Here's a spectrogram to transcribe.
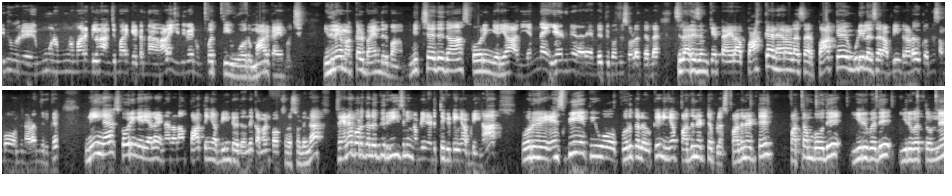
இது ஒரு மூணு மூணு மார்க் இல்லைன்னா அஞ்சு மார்க் கேட்டிருந்தாங்கனால இதுவே முப்பத்தி ஒரு மார்க் ஆயிப்போச்சு. இதுலயே மக்கள் பயந்துருப்பாங்க. மிச்சது தான் ஸ்கோரிங் ஏரியா அது என்ன ஏதுன்னு நிறைய பேத்துக்கு வந்து சொல்ல தெரியல. சிலாரிசம் கேட்டாங்களா? பார்க்க நேரம் இல்லை சார் பார்க்கவே முடியல சார் அப்படின்ற அளவுக்கு வந்து சம்பவம் வந்து நடந்திருக்கு. நீங்க ஸ்கோரிங் ஏரியால என்னென்னலாம் பார்த்தீங்க அப்படின்றது வந்து கமெண்ட் பாக்ஸ்ல சொல்லுங்க. ஸோ என்ன பொறுத்தளவுக்கு ரீசனிங் அப்படின்னு எடுத்துக்கிட்டீங்க அப்படின்னா ஒரு எஸ்பிஐ பிஓ பொறுத்தளவுக்கு நீங்க பதினெட்டு பிளஸ் பதினெட்டு பத்தொம்போது இருபது இருபத்தொன்னு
